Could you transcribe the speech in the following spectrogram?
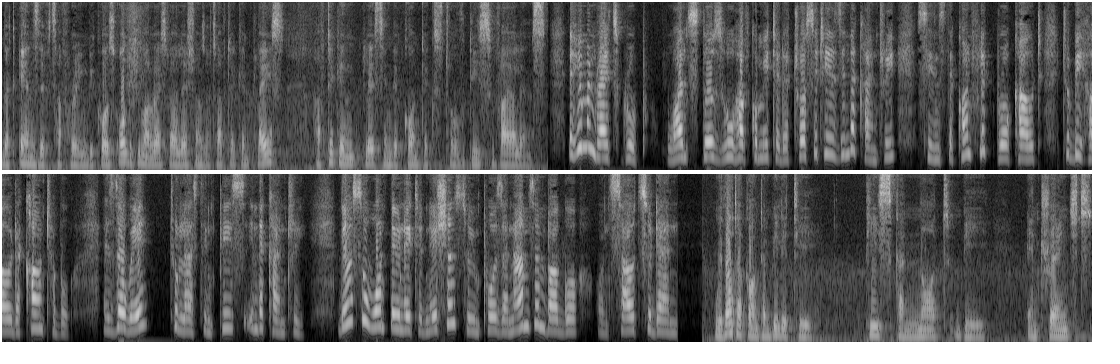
that ends the suffering because all the human rights violations that have taken place have taken place in the context of this violence. The human rights group wants those who have committed atrocities in the country since the conflict broke out to be held accountable as a way to lasting peace in the country. They also want the United Nations to impose an arms embargo on South Sudan. Without accountability, peace cannot be entrenched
